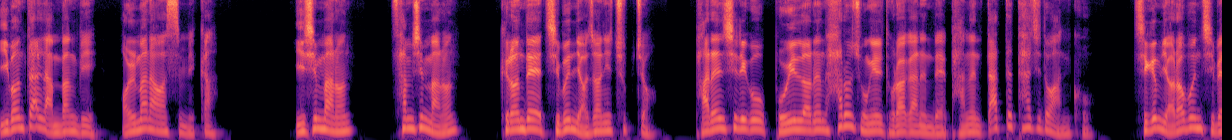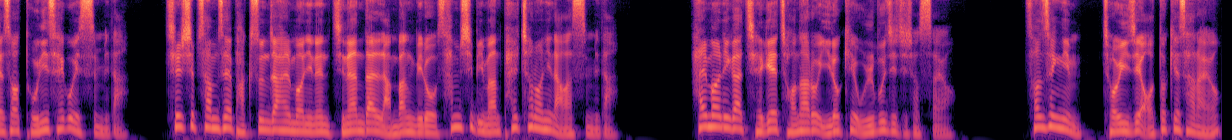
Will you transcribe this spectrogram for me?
이번 달 난방비 얼마 나왔습니까? 20만원? 30만원? 그런데 집은 여전히 춥죠. 발은 시리고 보일러는 하루 종일 돌아가는데 방은 따뜻하지도 않고 지금 여러분 집에서 돈이 새고 있습니다. 73세 박순자 할머니는 지난달 난방비로 32만 8천 원이 나왔습니다. 할머니가 제게 전화로 이렇게 울부짖으셨어요. 선생님, 저 이제 어떻게 살아요?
